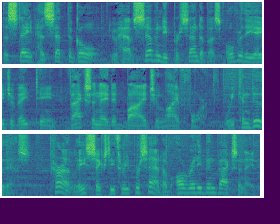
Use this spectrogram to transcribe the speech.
the state has set the goal to have 70% of us over the age of 18 vaccinated by July 4th. We can do this. Currently, 63% have already been vaccinated,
